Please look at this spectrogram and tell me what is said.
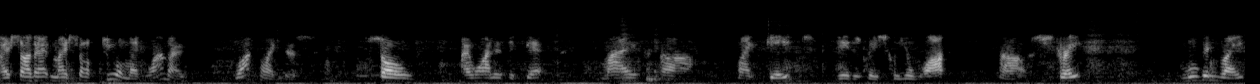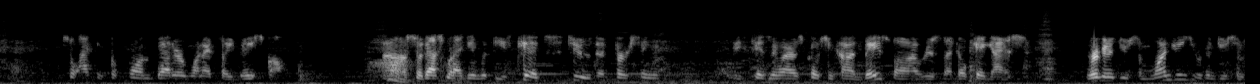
I saw that in myself too. I'm like, why am I walking like this? So I wanted to get my uh, my gait. Gait is basically your walk uh, straight, moving right, so I can perform better when I play baseball. Uh, so that's what I did with these kids too. The first thing these kids when I was coaching college baseball, I was like, okay, guys, we're going to do some lunges, we're going to do some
